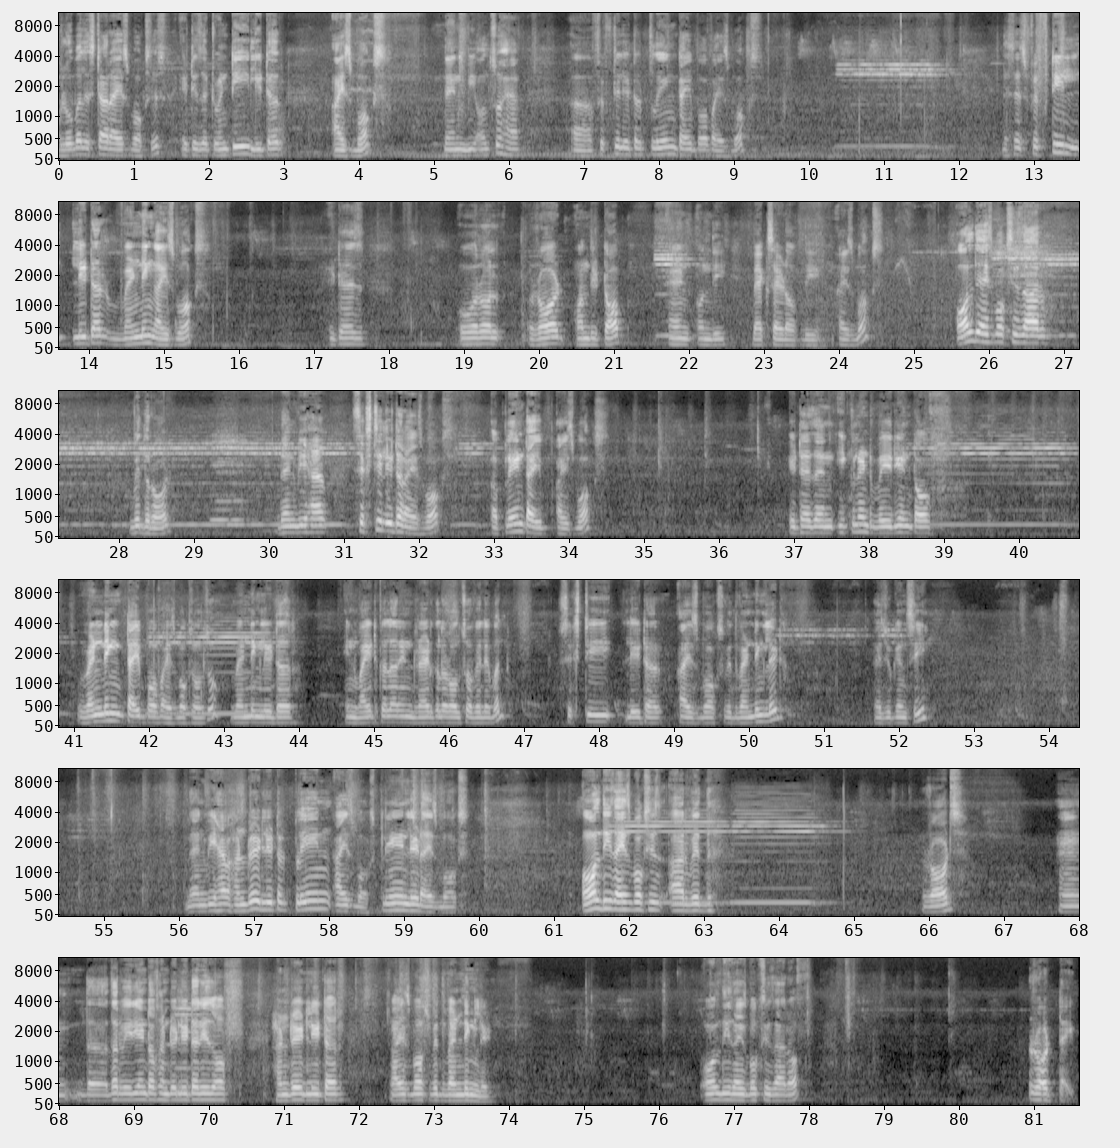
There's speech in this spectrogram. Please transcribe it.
global star ice boxes. It is a 20 liter ice box. Then we also have a 50 liter plain type of ice box. This is 50 liter vending ice box. It has overall rod on the top and on the back side of the ice box. All the ice boxes are with rod then we have 60 liter ice box a plain type ice box. It has an equivalent variant of vending type of ice box also. Vending liter in white color and red color also available. 60 liter ice box with vending lid as you can see. Then we have 100 liter plain ice box plain lid ice box all these ice boxes are with rods. And the other variant of 100 liter is of 100 liter ice box with vending lid. All these ice boxes are of rod type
